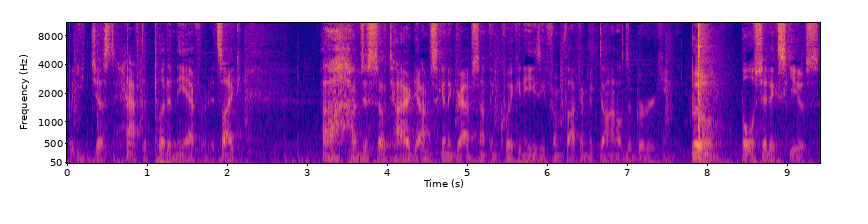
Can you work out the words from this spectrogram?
but you just have to put in the effort. It's like oh, I'm just so tired. I'm just going to grab something quick and easy from fucking McDonald's or Burger King. Boom. Bullshit excuse.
